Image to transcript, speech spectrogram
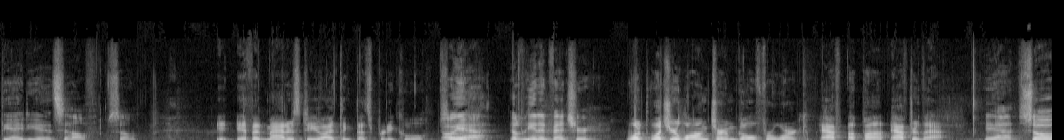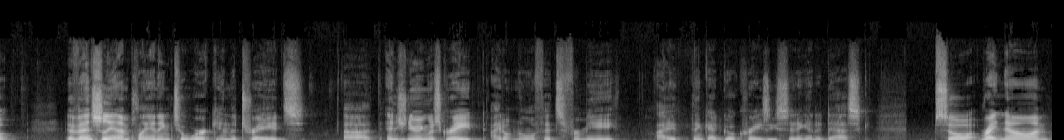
the idea itself. So, If it matters to you, I think that's pretty cool. oh yeah, it'll be an adventure. What What's your long term goal for work af- upon, after that? Yeah. So eventually, I'm planning to work in the trades. Uh, engineering was great. I don't know if it's for me. I think I'd go crazy sitting at a desk. So right now, I'm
